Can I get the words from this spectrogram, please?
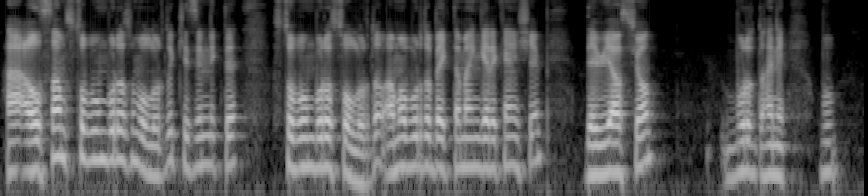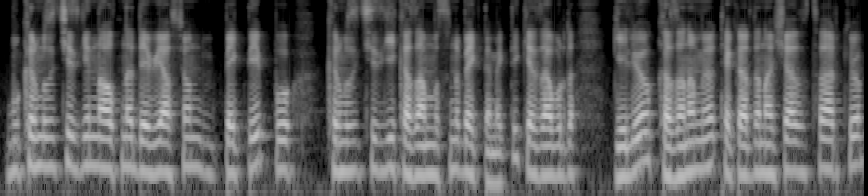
Ha alsam stopun burası mı olurdu? Kesinlikle stopun burası olurdu. Ama burada beklemen gereken şey deviyasyon. Burada hani bu bu kırmızı çizginin altında deviyasyon bekleyip bu kırmızı çizgiyi kazanmasını beklemekti. Keza burada geliyor, kazanamıyor, tekrardan aşağı sarkıyor.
